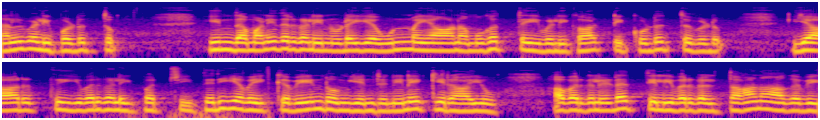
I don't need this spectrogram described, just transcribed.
நல்வழிப்படுத்தும். இந்த மனிதர்களினுடைய உண்மையான முகத்தை வெளிக்காட்டி கொடுத்துவிடும். யாருக்கு இவர்களை பற்றி தெரிய வைக்க வேண்டும் என்று நினைக்கிறாயோ அவர்களிடத்தில் இவர்கள் தானாகவே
